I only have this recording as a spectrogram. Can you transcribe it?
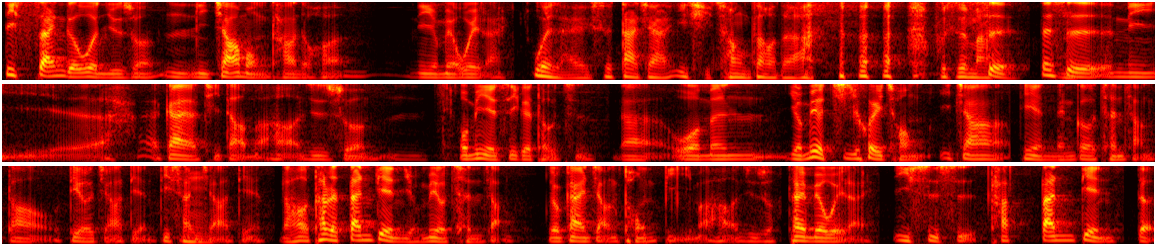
第三个问就是说，嗯，你加盟它的话。你有没有未来？未来是大家一起创造的啊，不是吗？是，但是你刚才有提到嘛，哈，就是说，嗯，我们也是一个投资，那我们有没有机会从一家店能够成长到第二家店、第三家店？然后它的单店有没有成长？就刚才讲同比嘛，哈，就是说它有没有未来？意思是它单店的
